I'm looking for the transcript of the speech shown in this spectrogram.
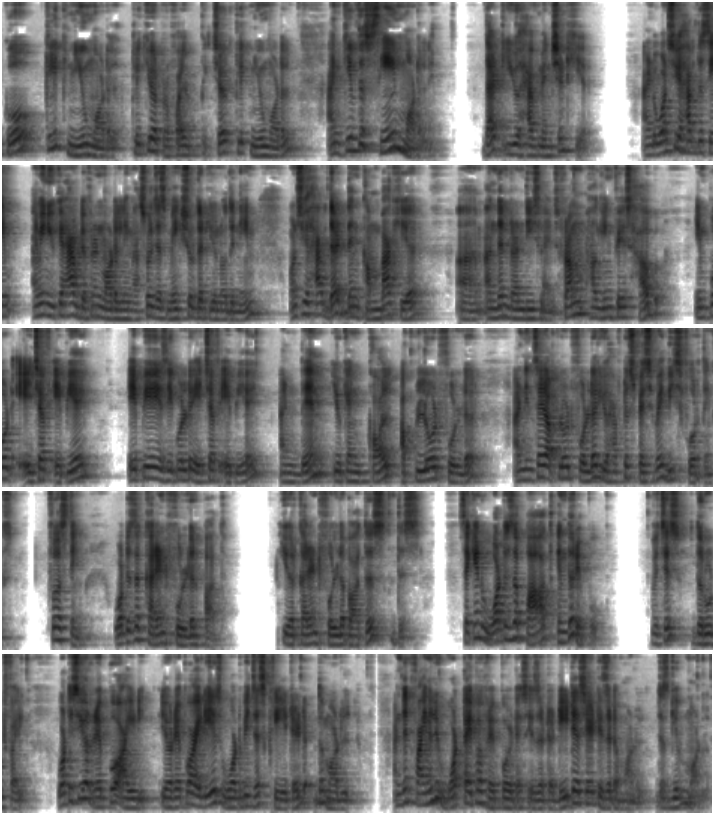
go click new model, click your profile picture, click new model and give the same model name that you have mentioned here. And once you have the same, I mean, you can have different model name as well. Just make sure that you know the name. Once you have that, then come back here um, and then run these lines from Hugging Face Hub, import HF API. API is equal to HF API and then you can call upload folder and inside upload folder you have to specify these four things first thing what is the current folder path your current folder path is this second what is the path in the repo which is the root file? What is your repo id your repo id is what we just created the model. And then finally what type of repo it is? Is it a data set? Is it a model? Just give model.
